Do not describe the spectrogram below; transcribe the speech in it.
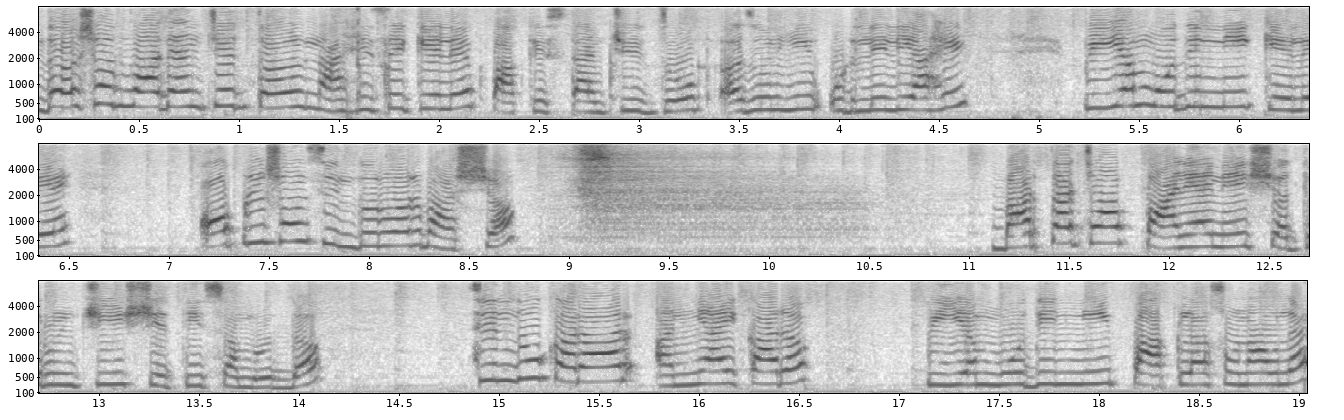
दहशतवाद्यांचे तळ नाहीसे केले. पाकिस्तानची जोड अजूनही उडलेली आहे. पीएम मोदींनी केले ऑपरेशन सिंदूरवर भाष्य. भारताच्या पाण्याने शत्रूंची शेती समृद्ध. सिंधू करार अन्यायकारक. पीएम मोदींनी पाकला सुनावलं.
